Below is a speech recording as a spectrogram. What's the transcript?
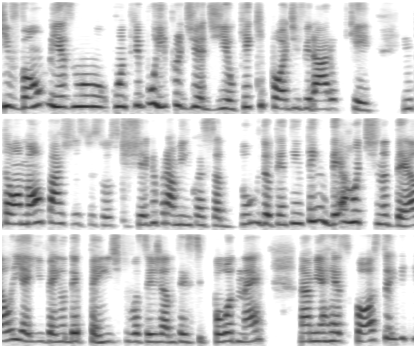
que vão mesmo contribuir para o dia a dia, o que, que pode virar o o quê? Então, a maior parte das pessoas que chega para mim com essa dúvida, eu tento entender a rotina dela, e aí vem o depende, que você já antecipou, né, na minha resposta, e,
